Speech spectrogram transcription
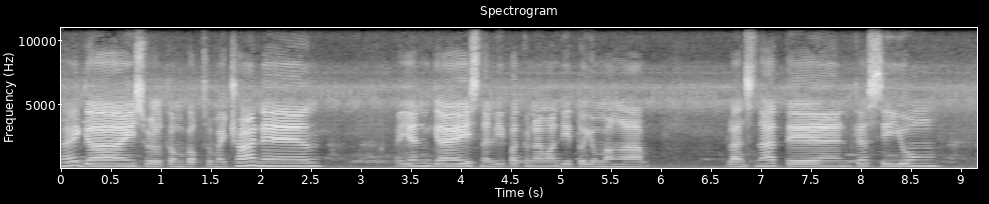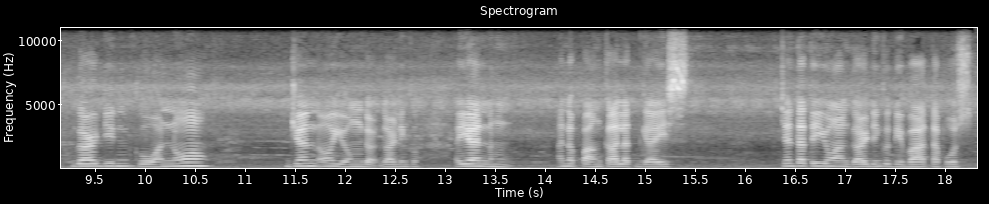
Hi guys, welcome back to my channel. Ayan guys, nalipat ko naman dito yung mga plants natin kasi yung garden ko ano, diyan oh yung garden ko. Ayan, ano pa ang kalat guys. Diyan dati yung ang garden ko, 'di ba? Tapos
